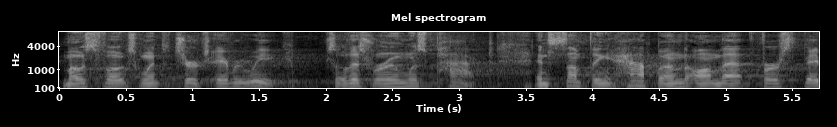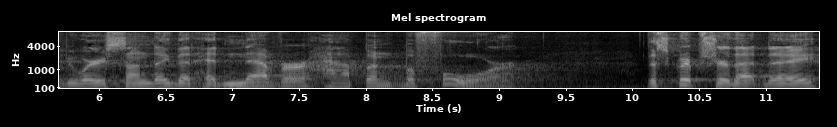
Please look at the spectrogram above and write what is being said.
most folks went to church every week, so this room was packed. And something happened on that first February Sunday that had never happened before. The scripture that day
